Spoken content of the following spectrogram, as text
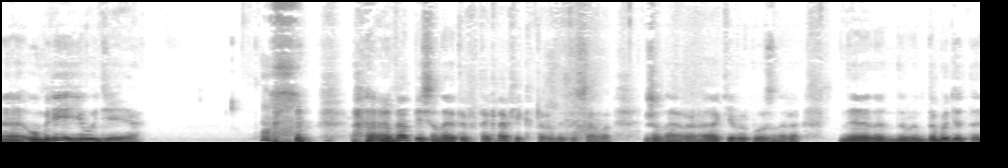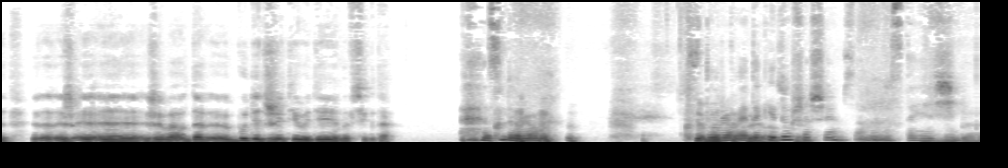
э, «Умри, Иудея». Надпись на этой фотографии, которую написала жена Акивы Познера, э, да будет, э, э, жива, да будет жить Иудея навсегда. Здорово. Здорово. Это кидуш Ашем, самый настоящий. Да.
